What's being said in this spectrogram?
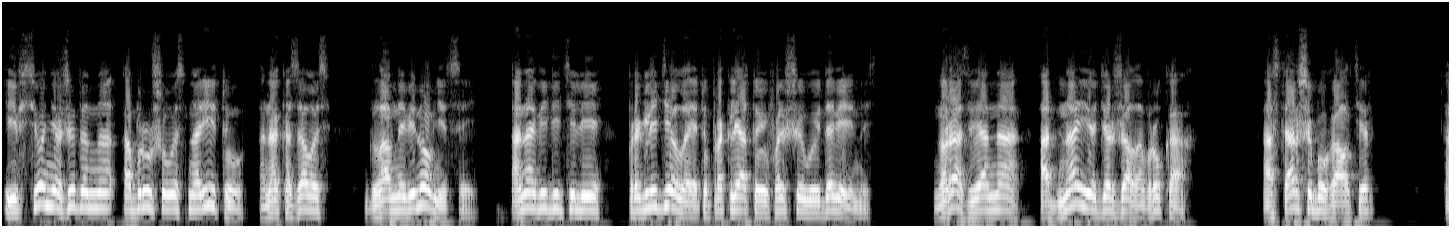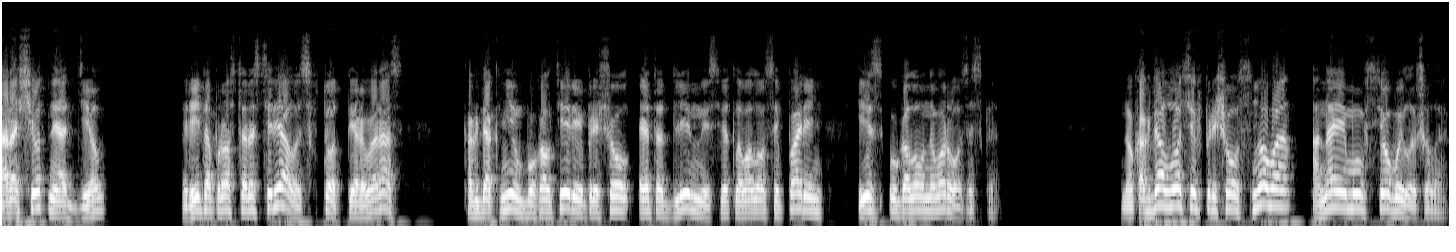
И все неожиданно обрушилось на Риту, она оказалась главной виновницей. Она, видите ли, проглядела эту проклятую фальшивую доверенность. Но разве она одна ее держала в руках? А старший бухгалтер? А расчетный отдел? Рита просто растерялась в тот первый раз, когда к ним в бухгалтерию пришел этот длинный светловолосый парень из уголовного розыска. Но когда Лосев пришел снова, она ему все выложила.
